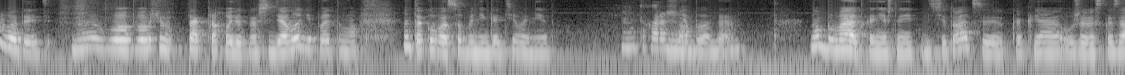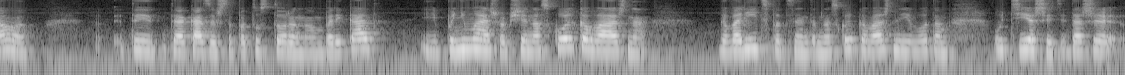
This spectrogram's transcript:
работаете? Ну, в, в общем, так проходят наши диалоги, поэтому, ну, такого особо негатива нет. Ну, это хорошо. Не было, да. Ну, бывают, конечно, ситуации, как я уже рассказала, ты, ты оказываешься по ту сторону баррикад и понимаешь вообще, насколько важно говорить с пациентом, насколько важно его там утешить. Даже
